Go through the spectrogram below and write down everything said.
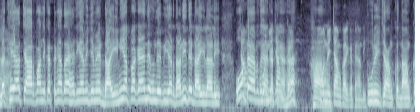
ਲੱਖੇ ਆ ਚਾਰ ਪੰਜ ਕੱਟੀਆਂ ਤਾਂ ਇਹੋ ਜੀਆਂ ਵੀ ਜਿਵੇਂ ਡਾਈ ਨਹੀਂ ਆਪਾਂ ਕਹਿੰਦੇ ਹੁੰਦੇ ਵੀ ਯਾਰ ਦਾੜੀ ਤੇ ਡਾਈ ਲਾ ਲਈ। ਉਹ ਟਾਈਪ ਦੀਆਂ ਕੱਟੀਆਂ ਹਨਾ? ਹਾਂ। ਉਨੀ ਚਮਕਾਈ ਕੱਟੀਆਂ ਦੀ। ਪੂਰੀ ਚਮਕ ਦਮਕ।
